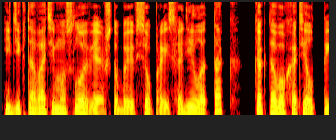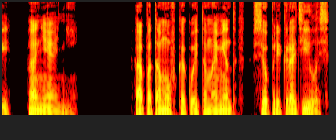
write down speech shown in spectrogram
и диктовать им условия, чтобы все происходило так, как того хотел ты, а не они. А потому в какой-то момент все прекратилось,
